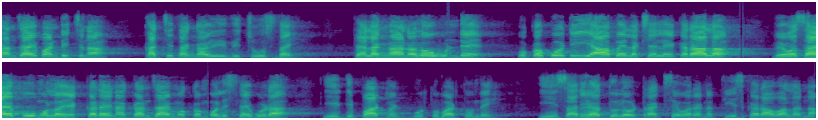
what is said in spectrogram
గంజాయి పండించినా ఖచ్చితంగా ఇవి చూస్తాయి. తెలంగాణలో ఉండే ఒక కోటి యాభై లక్షల ఎకరాల వ్యవసాయ భూముల్లో ఎక్కడైనా గంజాయి మొక్క మొలిస్తే కూడా ఈ డిపార్ట్మెంట్ గుర్తుపడుతుంది. ఈ సరిహద్దులో డ్రగ్స్ ఎవరైనా తీసుకురావాలన్న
